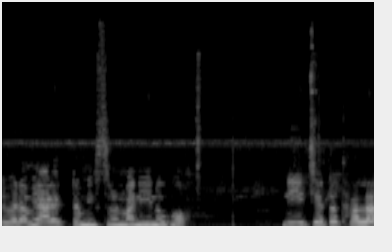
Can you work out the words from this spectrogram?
এবার আমি আরেকটা মিশ্রণ বানিয়ে নেব। নিয়েছি একটা থালা।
